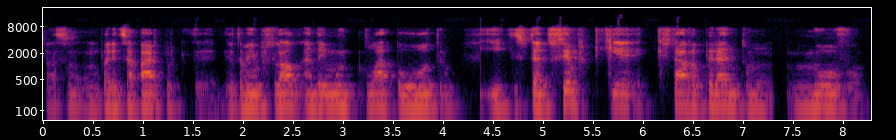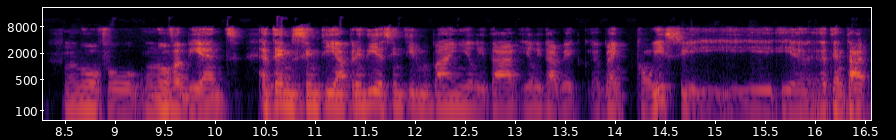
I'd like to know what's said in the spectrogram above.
faço um parênteses à parte, porque eu também em Portugal andei muito de um lado para o outro e, portanto, sempre que, que estava perante um, novo um novo, um novo ambiente, até me sentia, aprendi a sentir-me bem e a lidar, e a lidar bem, bem com isso e, e, e, a tentar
